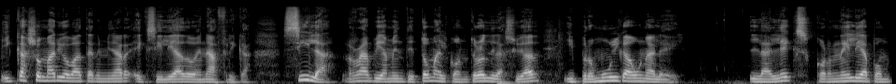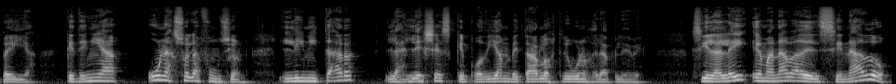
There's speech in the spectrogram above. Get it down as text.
y Cayo Mario va a terminar exiliado en África. Sila rápidamente toma el control de la ciudad y promulga una ley, la Lex Cornelia Pompeia, que tenía una sola función, limitar las leyes que podían vetar los tribunos de la plebe. Si la ley emanaba del Senado,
